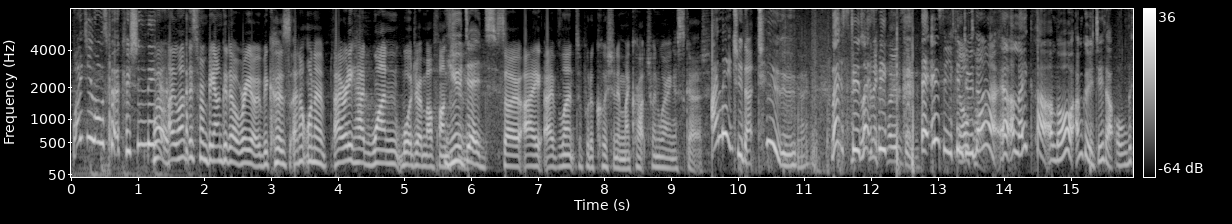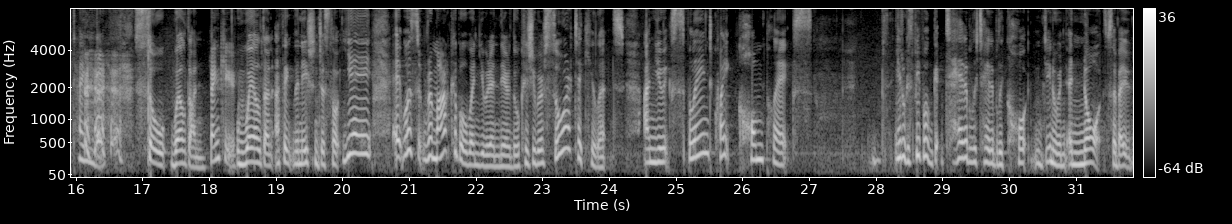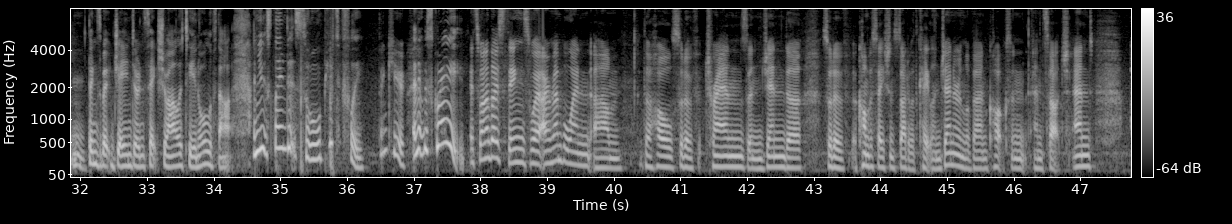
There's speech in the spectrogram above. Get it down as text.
Why do you always put a cushion there? Well, I learnt this from Bianca Del Rio because I don't want to. I already had one wardrobe malfunction. You did. So I, I've learnt to put a cushion in my crotch when wearing a skirt. I might do that too. Okay. Let's do. Let's be. cozy. It is. You can Girl do talk. that. I like that a lot. I'm going to do that all the time. so well done. Thank you. Well done. I think the nation just thought, yay. It was remarkable when you were in there though, because you were so articulate and you explained quite complex you know, because people get terribly, terribly caught, you know, in, in knots about Mm. things about gender and sexuality and all of that. And you explained it so beautifully. Thank you. And it was great. It's one of those things where I remember when um, the whole sort of trans and gender sort of conversation started with Caitlyn Jenner and Laverne Cox and, and such. And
